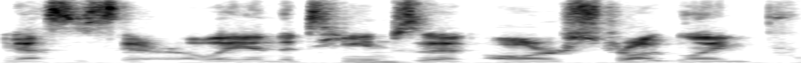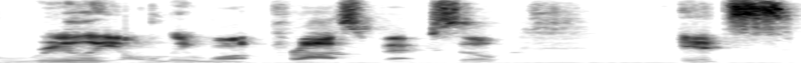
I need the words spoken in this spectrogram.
necessarily, and the teams that are struggling really only want prospects. So it's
